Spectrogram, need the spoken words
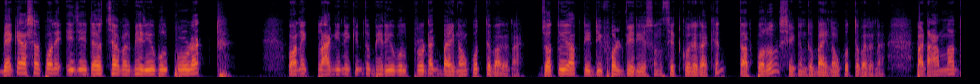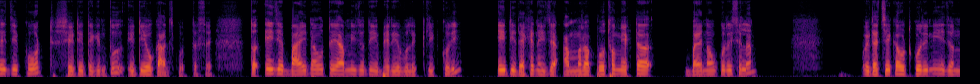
ব্যাকে আসার পরে এই যে এটা হচ্ছে আমার ভেরিয়েবল প্রোডাক্ট অনেক প্লাগইনে কিন্তু ভেরিয়েবল প্রোডাক্ট বাই নাও করতে পারে না। যতই আপনি ডিফল্ট ভেরিয়েশন সেট করে রাখেন, তারপরও সে কিন্তু বাই নাও করতে পারে না। বাট আমাদের যে কোড সেটিতে কিন্তু এটিও কাজ করতেছে। তো এই যে বাই নাওতে আমি যদি ভেরিয়েবলে ক্লিক করি এইটি দেখেন এই যে আমরা প্রথমে একটা বাই নাও করেছিলাম ওইটা চেক আউট করিনি এই জন্য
